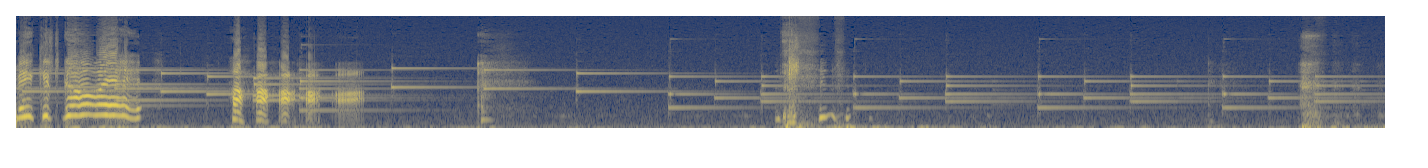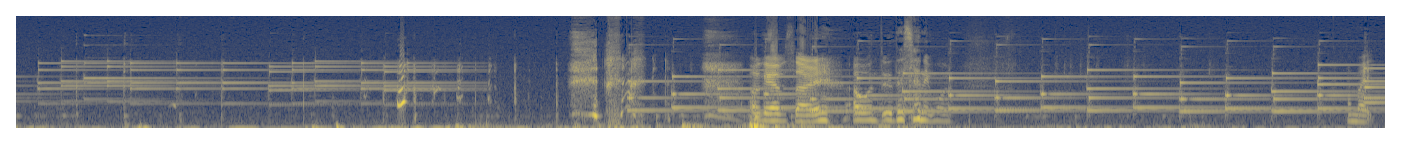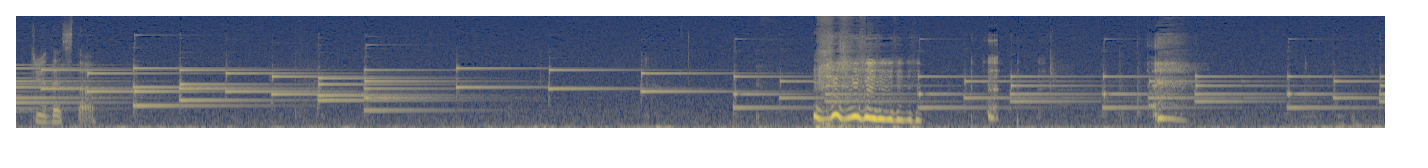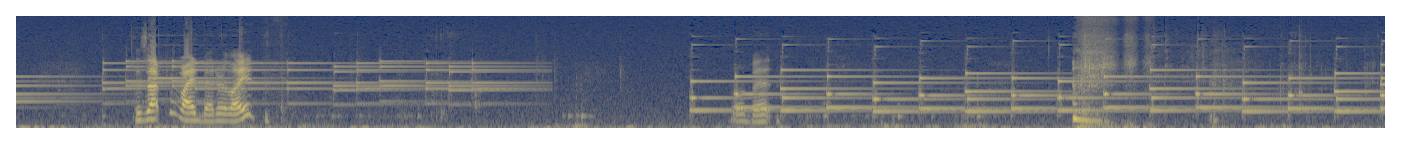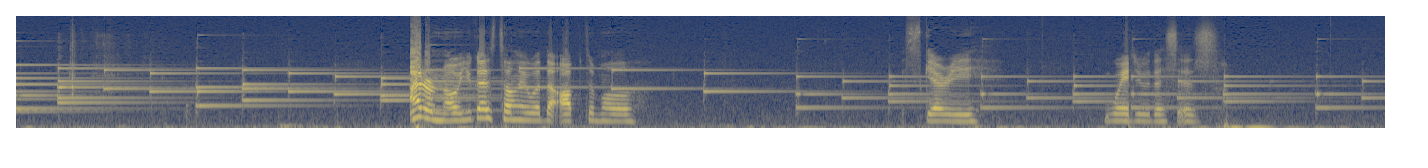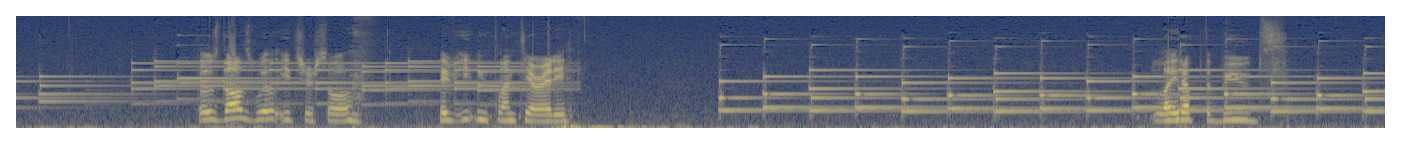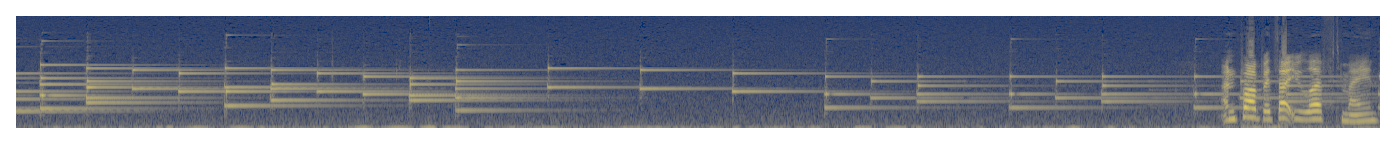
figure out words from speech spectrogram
Make it go away! Ha ha ha ha ha! okay, I'm sorry. I won't do this anymore. I might do this though. Does that provide better light? A little bit. I don't know, you guys tell me what the optimal scary way to do this is. Those dolls will eat your soul. They've eaten plenty already. Light up the boobs. Unpop, I thought you left, man.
